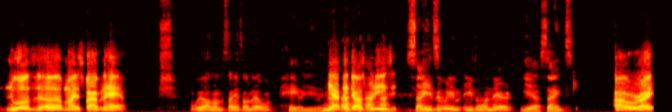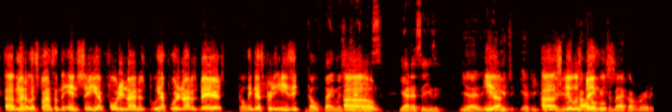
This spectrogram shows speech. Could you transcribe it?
New Orleans uh, minus five and a half. We all on the Saints on that one. Hell yeah. Yeah, I think that was pretty easy. Saints. Easy win, either one there. Yeah, Saints. All right, uh, man. Let's find something interesting. You got 49ers. We got 49ers Bears. Go, I think that's pretty easy. go famous Um, Jameis. Yeah, that's easy. Yeah, Yeah. yeah. Get you, if you, Uh, if you Steelers, call, get your backup ready.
